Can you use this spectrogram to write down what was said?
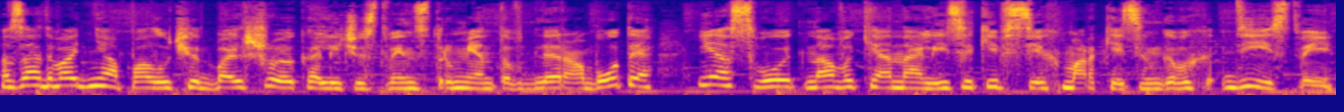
за два дня получат большое количество инструментов для работы и освоят навыки аналитики всех маркетинговых действий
